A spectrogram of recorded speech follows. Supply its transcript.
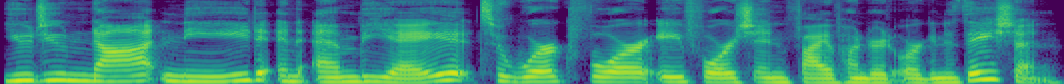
You do not need an MBA to work for a Fortune 500 organization.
